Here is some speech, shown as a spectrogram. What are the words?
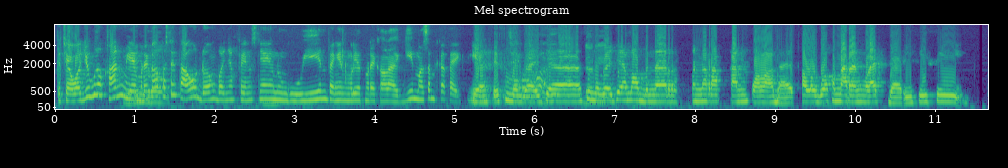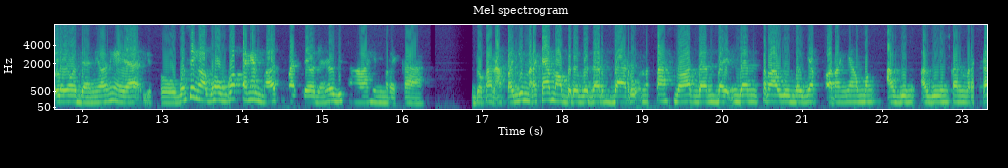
Kecewa juga kan? Jadi ya mereka menurut- pasti tahu dong banyak fansnya yang nungguin pengen ngelihat mereka lagi. Masa mereka kayak gitu? Iya sih semoga Kecewa. aja. Dari- semoga aja emang benar menerapkan pola baik. Kalau gua kemarin ngeliat dari sisi Leo Danielnya ya gitu, gue sih nggak bohong gue pengen banget Leo Daniel bisa ngalahin mereka kan apalagi mereka emang benar-benar baru netas banget dan baik dan terlalu banyak orang yang mengagung-agungkan mereka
